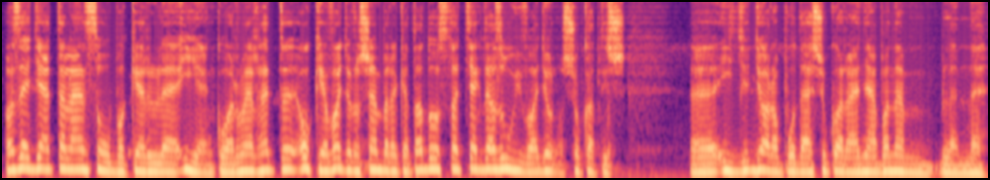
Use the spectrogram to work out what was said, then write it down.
az egyáltalán szóba kerül-e ilyenkor? Mert hát oké, okay, a vagyonos embereket adóztatják, de az új vagyonosokat is így gyarapodásuk arányában nem lenne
